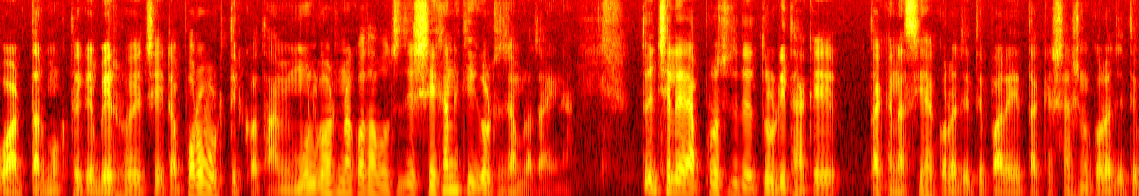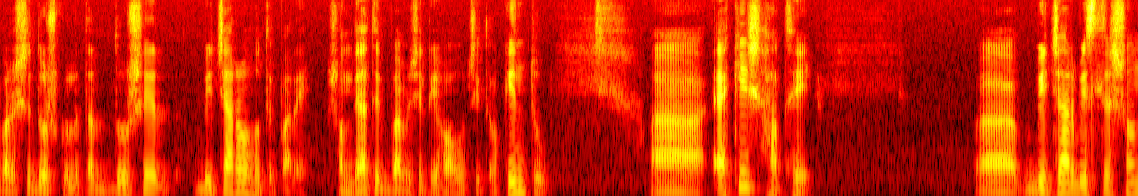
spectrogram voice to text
ওয়ার্ড তার মুখ থেকে বের হয়েছে। এটা পরবর্তীর কথা। আমি মূল ঘটনার কথা বলছি যে সেখানে কি ঘটেছে আমরা জানি না। তো এই ছেলের অ্যাপ্রোচ যদি ত্রুটি থাকে, তাকে নাসিহা করা যেতে পারে, তাকে শাসন করা যেতে পারে, সে দোষ করলে তার দোষের বিচারও হতে পারে। সন্দেহাতীতভাবে সেটি হওয়া উচিত। কিন্তু একই সাথে বিচার বিশ্লেষণ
